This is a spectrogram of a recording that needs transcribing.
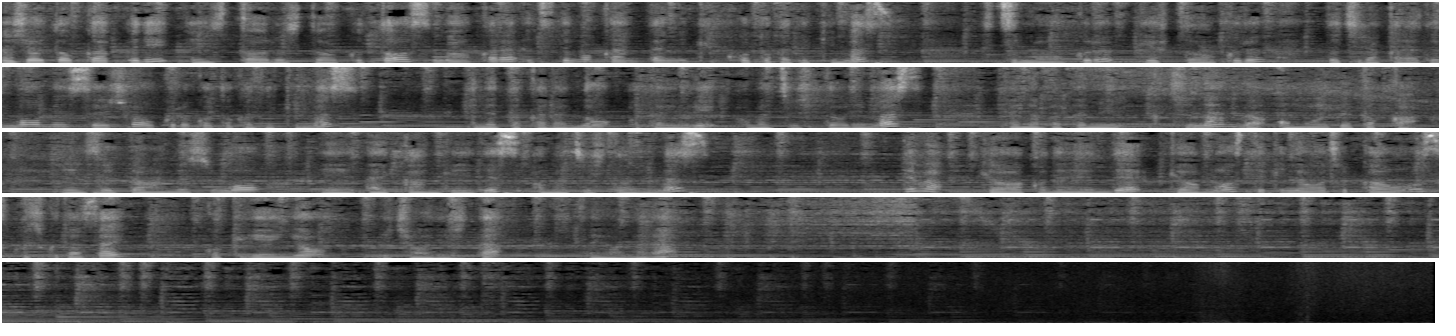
ラジオトークアプリインストールしておくとスマホからいつでも簡単に聞くことができます。質問を送る、ギフトを送る、どちらからでもメッセージを送ることができます。あなたからのお便りお待ちしております。七夕にちなんだ思い出とか、えー、そういったお話も、えー、大歓迎です。お待ちしております。では、今日はこの辺で今日も素敵なお時間をお過ごしください。ごきげんよう、部長でした。さようなら。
